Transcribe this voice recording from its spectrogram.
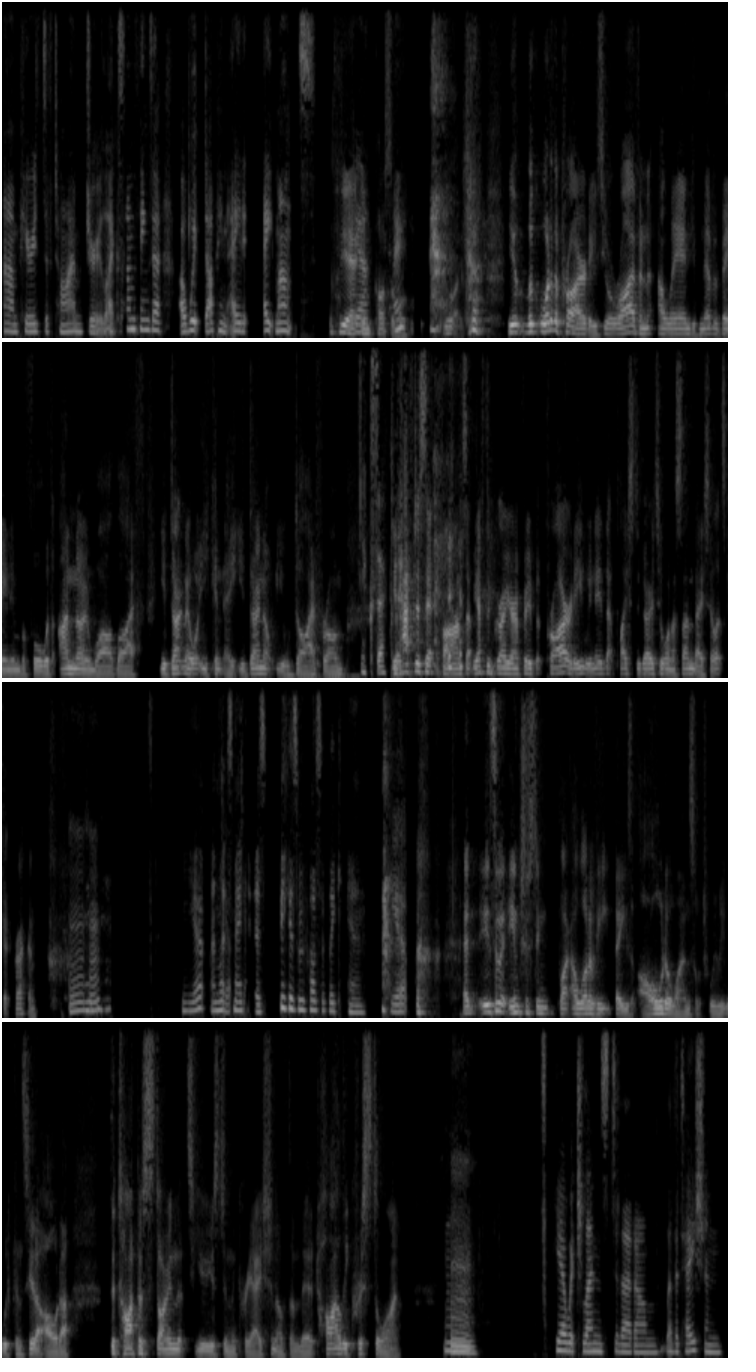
um, periods of time, Drew. Like some things are, are whipped up in eight eight months. Yeah, Yeah. impossible. you look, what are the priorities? You arrive in a land you've never been in before with unknown wildlife. You don't know what you can eat. You don't know what you'll die from. Exactly. You have to set farms up. You have to grow your own food. But priority, we need that place to go to on a Sunday. So let's get cracking. hmm Yep, and let's Yep. make it as big as we possibly can. Yep. And isn't it interesting? Like a lot of the, these older ones, which we would consider older, the type of stone that's used in the creation of them, they're highly crystalline. Mm. Yeah, which lends to that um levitation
